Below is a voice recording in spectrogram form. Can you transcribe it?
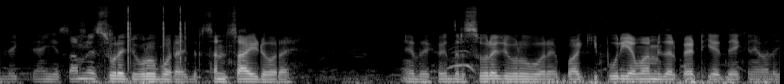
देखते हैं, ये सामने सूरज गुरूब हो रहा है, इधर सनसाइड हो रहा है। ये देखो, इधर सूरज गुरूब हो रहा है, बाकी पूरी आवाम इधर बैठी है देखने वाली।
